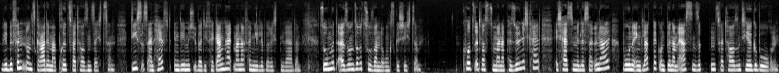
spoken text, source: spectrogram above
wir befinden uns gerade im April 2016. Dies ist ein Heft, in dem ich über die Vergangenheit meiner Familie berichten werde. Somit also unsere Zuwanderungsgeschichte. Kurz etwas zu meiner Persönlichkeit. Ich heiße Melissa Ünal, wohne in Gladbeck und bin am 1.7.2000 hier geboren.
